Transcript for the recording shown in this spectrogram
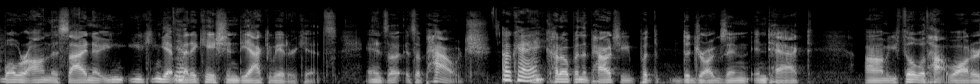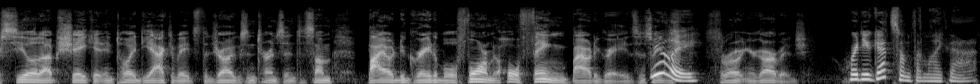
while we're on this side note, you, you can get Yeah. medication deactivator kits, and it's a it's a pouch. Okay. You cut open the pouch, you put the, the drugs in intact. Um, you fill it with hot water, seal it up, shake it until it deactivates the drugs and turns it into some biodegradable form. The whole thing biodegrades, and so you just Really? throw it in your garbage. where do you get something like that?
